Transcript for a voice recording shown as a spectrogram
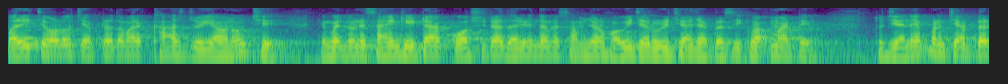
પરિચયવાળો ચેપ્ટર તમારે ખાસ જોઈ આવવાનું છે. કેમ કે તમને સાઇન થીટા કોસ થીટા દરેકની તમને સમજણ હોવી જરૂરી છે આ ચેપ્ટર શીખવા માટે. તો જેને પણ ચેપ્ટર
